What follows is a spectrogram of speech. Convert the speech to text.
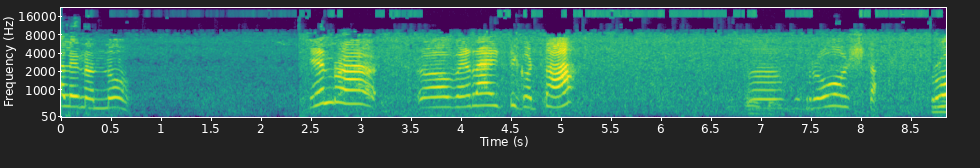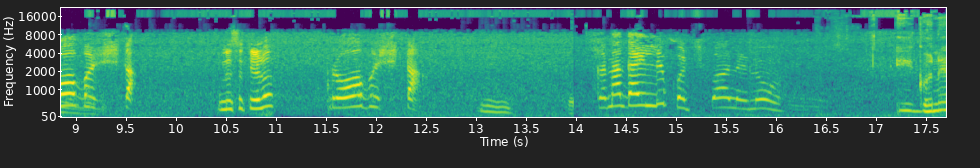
ಅಲ್ಲೇ ನಾನು ಏನ್ ವೆರೈಟಿ ಗೊತ್ತಾ? ರೋಸ್ಟ ರೋಬಸ್ಟ ಇನ್ನೊಂದ್ಸತಿ ಹೇಳು. ರೋಬಸ್ಟ ಹ್ಮ್. ಕನ್ನಡದಲ್ಲಿ ಪಚ್ಪಾಲೇನು ಈ ಗೊನೆ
